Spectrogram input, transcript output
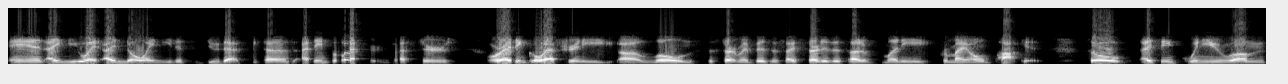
and I knew I, I know I needed to do that because I didn't go after investors or I didn't go after any uh, loans to start my business. I started this out of money from my own pocket. So I think when you um,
